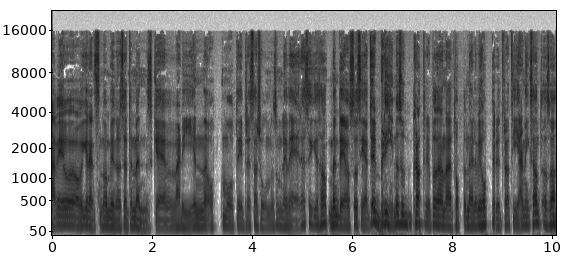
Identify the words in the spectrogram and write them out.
er vi jo over grensen og begynner å sette menneskeverdien opp mot de prestasjonene som leveres, ikke sant. Men det å si at du, bli med, så klatrer vi på den der toppen, eller vi hopper ut fra tieren, ikke sant. Og så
